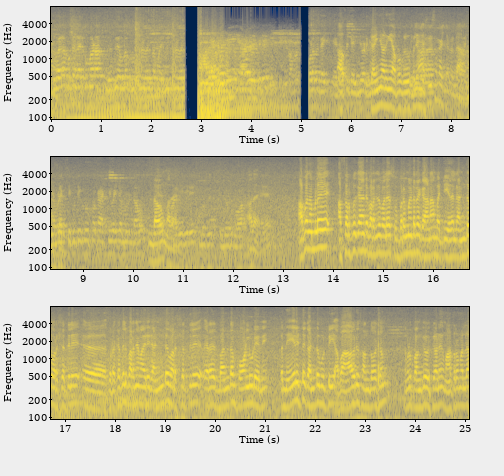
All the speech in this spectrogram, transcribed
ഇതുവരെ നമുക്ക് എല്ലാവർക്കും പാടാം വീണ്ടും നമ്മളെ ഗ്രൂപ്പിലുള്ള പരിമിതികളുള്ള ആ, കഴിഞ്ഞു തുടങ്ങി. അപ്പോൾ ഗ്രൂപ്പിൽ എക്സിക്യൂട്ടീവ് ഗ്രൂപ്പ് ഒക്കെ ആക്റ്റീവായിട്ട് നമ്മൾ ഉണ്ടാവും. ഉണ്ടാവും ആ അതെ. രീതിയിൽ നമുക്ക് മുന്നോട്ട് പോകാം അതെ. അപ്പോൾ നമ്മൾ അസർഫ് ഖാന്റെ പറഞ്ഞതുപോലെ സുബ്രഹ്മണ്യനെ കാണാൻ പറ്റി. ഏതായാലും രണ്ട് വർഷത്തിൽ തുടക്കത്തിൽ പറഞ്ഞ മാതിരി രണ്ട് വർഷത്തിൽ വരെ ബന്ധം ഫോണിലൂടെ ആയിരുന്നു. ഇപ്പം നേരിട്ട് കണ്ടുമുട്ടി. അപ്പോൾ ആ ഒരു സന്തോഷം നമ്മൾ പങ്കുവെക്കുകയാണ് മാത്രമല്ല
